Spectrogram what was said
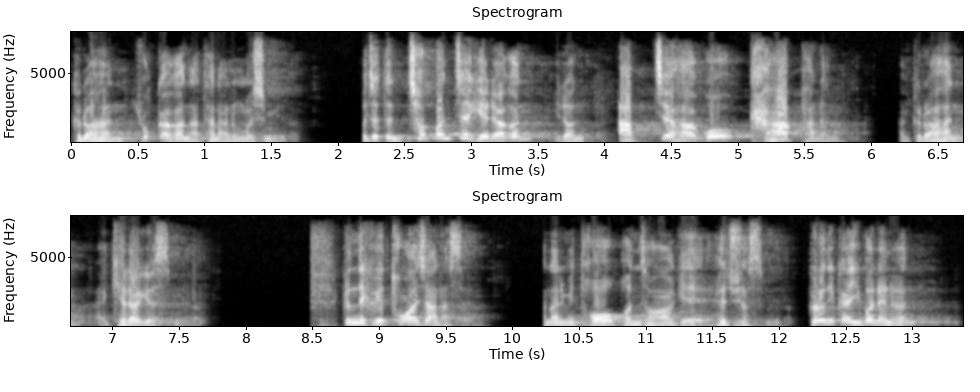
그러한 효과가 나타나는 것입니다. 어쨌든 첫 번째 계략은 이런 압제하고 강압하는 그러한 계략이었습니다. 그런데 그게 통하지 않았어요. 하나님이 더 번성하게 해주셨습니다. 그러니까 이번에는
